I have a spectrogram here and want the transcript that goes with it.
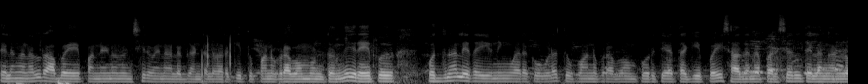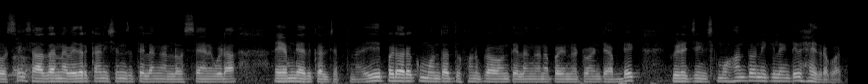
తెలంగాణలో రాబోయే పన్నెండు నుంచి ఇరవై నాలుగు గంటల వరకు తుఫాను ప్రభావం ఉంటుంది. రేపు పొద్దున లేదా ఈవినింగ్ వరకు కూడా తుఫాను ప్రభావం పూర్తిగా తగ్గిపోయి సాధారణ పరిస్థితులు తెలంగాణలో వస్తాయి. సాధారణ వెదర్ కండిషన్స్ తెలంగాణలో వస్తాయని కూడా ఐఎండీ అధికారులు చెప్తున్నారు. ఇది ఇప్పటివరకు మొంతా తుఫాను ప్రభావం తెలంగాణపై ఉన్నటువంటి అప్డేట్ వీడియో జైన్స్ మోహన్తో నిఖిల్ ఎన్టీవీ హైదరాబాద్.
